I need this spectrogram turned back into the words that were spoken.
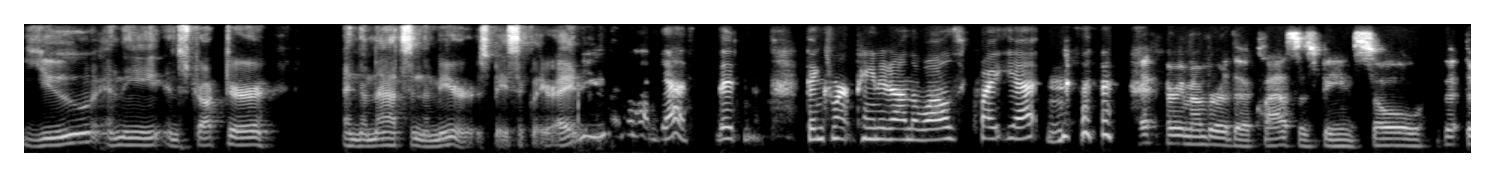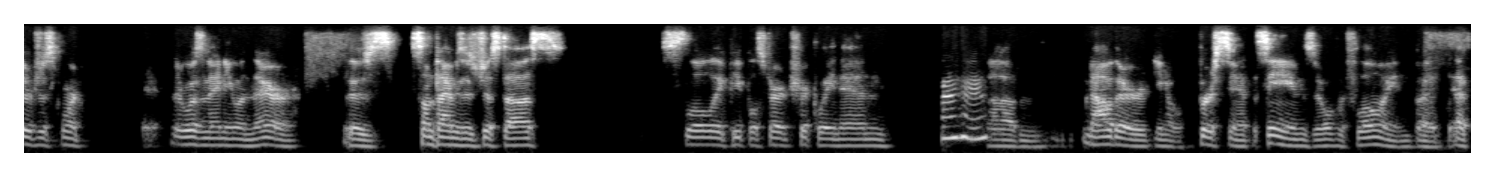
you and the instructor and the mats and the mirrors, basically, right? yes, that things weren't painted on the walls quite yet. I I remember the classes being so that there just weren't there wasn't anyone there. There's sometimes it's just us. Slowly people started trickling in. Mhm. Um, now they're, you know, bursting at the seams, overflowing. But at,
